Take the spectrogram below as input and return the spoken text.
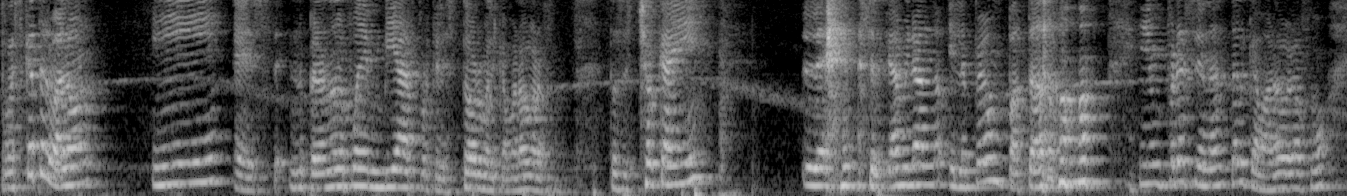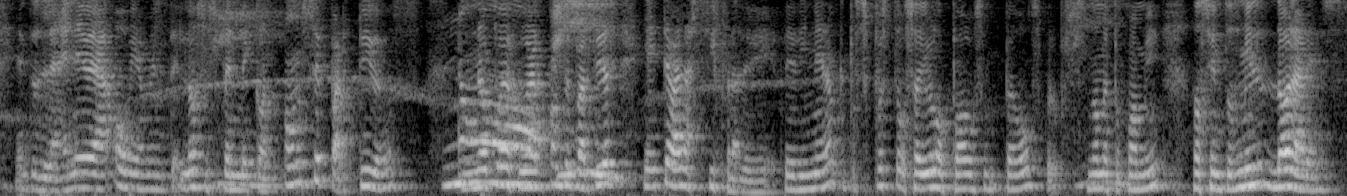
rescata el balón y este, pero no lo puede enviar porque le estorba el camarógrafo. Entonces choca ahí se le queda mirando y le pega un patado impresionante al camarógrafo. Entonces la NBA obviamente lo suspende con 11 partidos. No. puede jugar 11 partidos y ahí te va la cifra de, dinero que por supuesto, o sea, yo lo pago sin pedos, pero pues no me tocó a mí. 200 mil dólares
